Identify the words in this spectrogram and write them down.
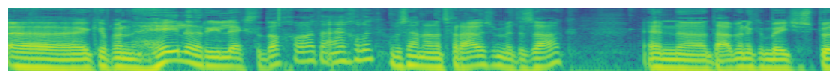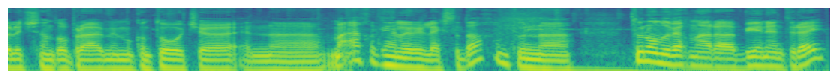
Uh, ik heb een hele relaxte dag gehad eigenlijk. We zijn aan het verhuizen met de zaak. En uh, daar ben ik een beetje spulletjes aan het opruimen in mijn kantoortje. En, uh, maar eigenlijk een hele relaxte dag. En toen, toen onderweg naar BNN Today.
